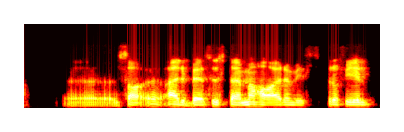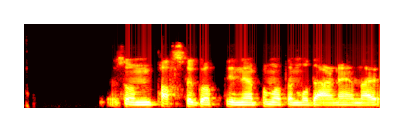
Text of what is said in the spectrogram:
uh, RB-systemet, har en viss profil som passer godt inn i en på en måte moderne, ener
